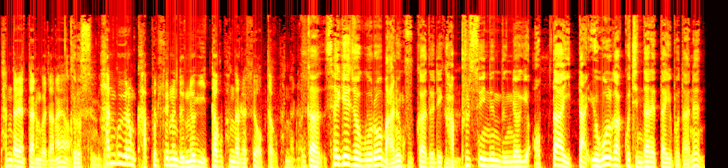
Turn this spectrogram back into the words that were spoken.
판단했다는 거잖아요. 그렇습니다. 한국이 그럼 갚을 수 있는 능력이 있다고 판단했어요, 없다고 판단했어요? 그러니까 세계적으로 많은 국가들이 음. 갚을 수 있는 능력이 없다, 있다, 요걸 갖고 진단했다기보다는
